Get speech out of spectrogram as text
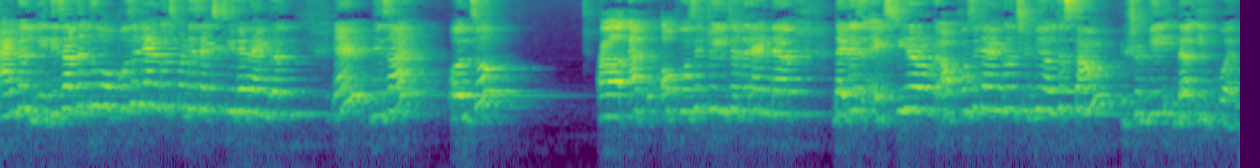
angle B. These are the two opposite angles for this exterior angle. And these are also uh, opposite to each other and uh, that is exterior opposite angle should be also sum. It should be the equal.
